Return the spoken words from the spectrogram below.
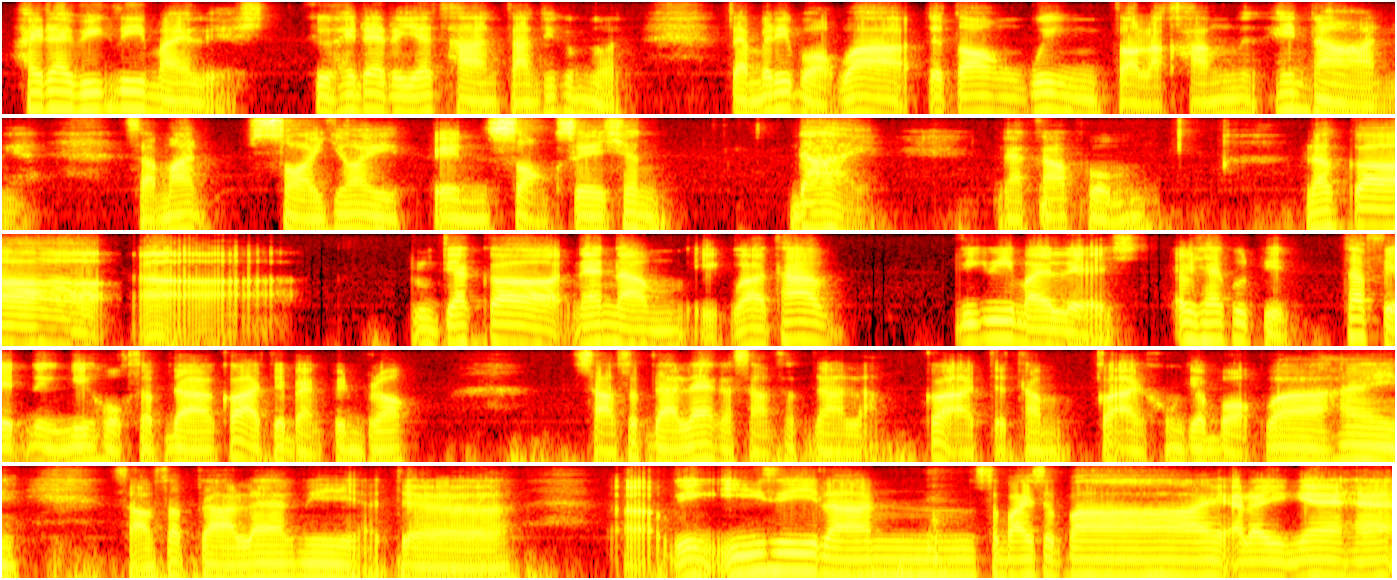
ให้ได้ weekly mileage คือให้ได้ระยะทางตามที่กำหนด แต่ไม่ได้บอกว่าจะต้องวิ่งต่อละครั้งให้นานไงสามารถซอยย่อยเป็น2เซสชั่นได้นะครับผมแล้วก็ลุงแจ็คก็แนะนำอีกว่าถ้า weekly mileage ไม่ใช่พูดผิด ถ้าเฟสหนึ่งมี 6 สัปดาห์ก็อาจจะแบ่งเป็นบล็อก 3 สัปดาห์แรกกับ 3 สัปดาห์หลัง ก็อาจจะทำก็อาจคงจะบอกว่าให้ 3 สัปดาห์แรกนี่อาจจะวิ่ง easy run สบายๆอะไรอย่างเงี้ยฮะ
